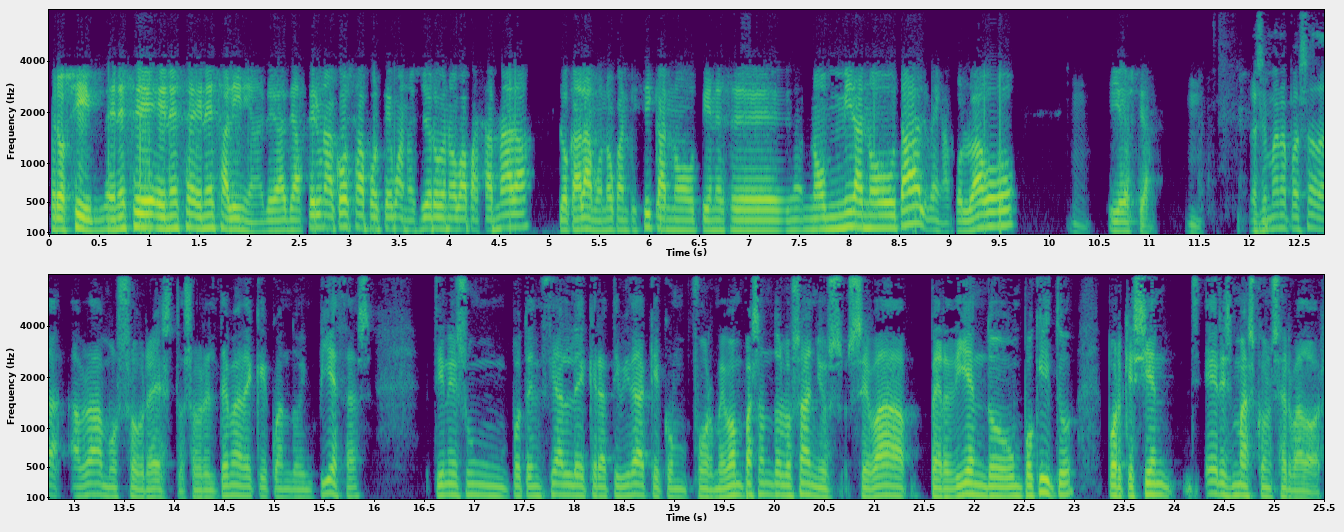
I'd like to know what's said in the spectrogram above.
pero, sí, en, ese, en, esa, en esa línea, de, hacer una cosa porque, bueno, yo creo que no va a pasar nada, lo que hablamos, no cuantificas, no tienes, eh, no miras, no tal, venga, pues lo hago mm. y hostia. Mm. La semana pasada hablábamos sobre esto, sobre el tema de que cuando empiezas, tienes un potencial de creatividad que conforme van pasando los años se va perdiendo un poquito porque si eres más conservador.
